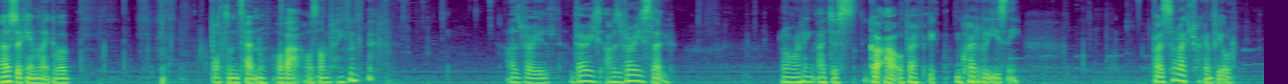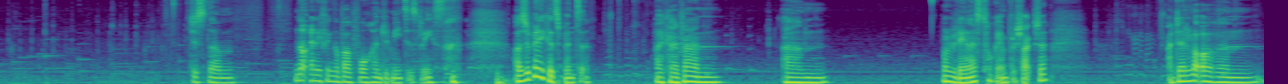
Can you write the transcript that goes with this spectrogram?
I also came like in a bottom 10 or that or something. I was very, very, I was very slow. Long running, I just got out of breath incredibly easily. But I still like track and field. Just, um, not anything above 400 meters, please. I was a pretty good sprinter. Like, I ran, um, what are we doing? Let's talk infrastructure. I did a lot of um,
